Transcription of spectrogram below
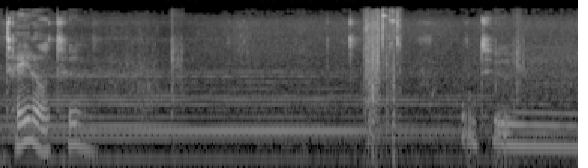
Potato too. One,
